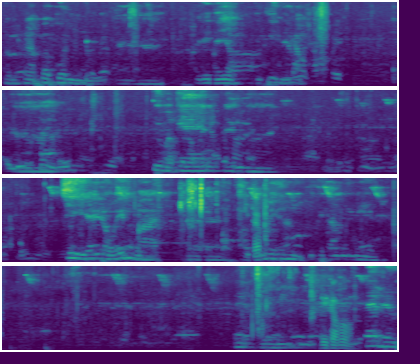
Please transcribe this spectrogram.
ขอบคุณครับขอบคุณอดีตนายกที่นะครับที่ว่าแกได้มาชี้ให้เราเห็นว่าเอ่อครับไม่มีกิจกรรมวันนี้ ดี๋ยวดีครับผมได้เรื่อง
